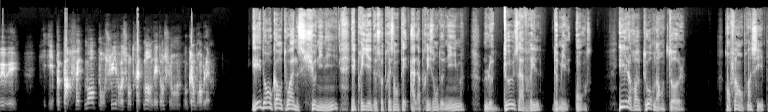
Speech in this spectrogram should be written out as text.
oui, oui. Il peut parfaitement poursuivre son traitement en détention, hein. aucun problème. Et donc Antoine Sionini est prié de se présenter à la prison de Nîmes le 2 avril 2011. Il retourne en tôle. Enfin, en principe.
